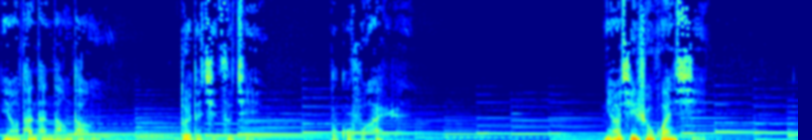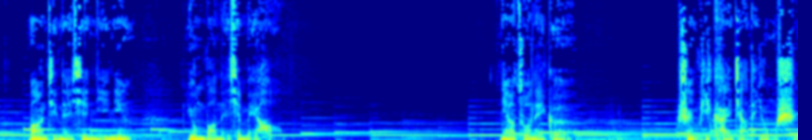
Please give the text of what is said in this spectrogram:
你要坦坦荡荡，对得起自己，不辜负爱人。你要心生欢喜，忘记那些泥泞，拥抱那些美好。你要做那个身披铠甲的勇士，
